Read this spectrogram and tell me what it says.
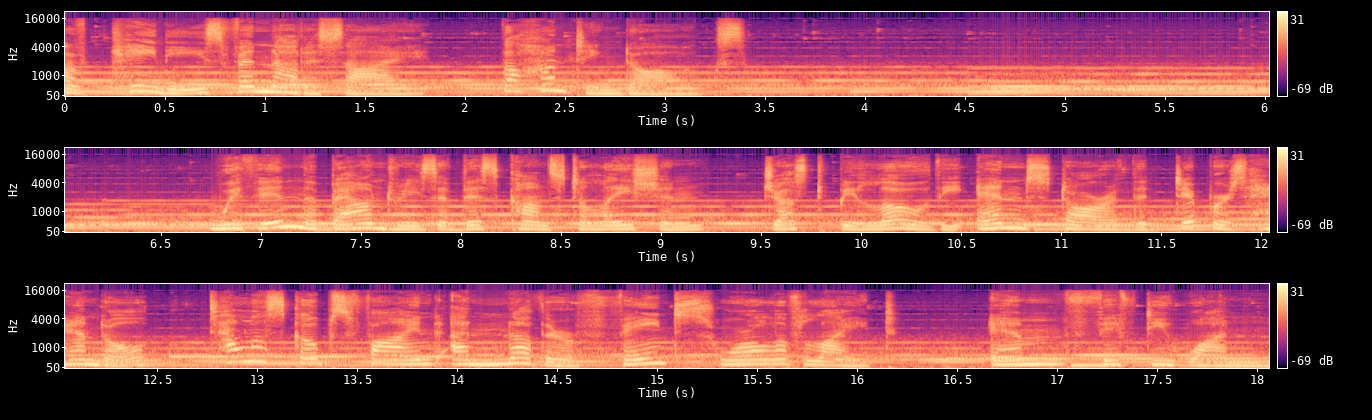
of Canes Venatici, the hunting dogs. Within the boundaries of this constellation, just below the end star of the Dipper's handle, telescopes find another faint swirl of light, M51.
